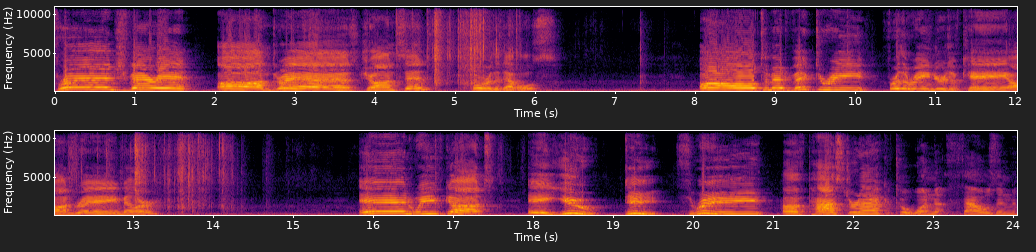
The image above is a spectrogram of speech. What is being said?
French variant Andreas Johnsson for the Devils. Ultimate victory for the Rangers of K'Andre Miller. And we've got a UD3 of Pastrnak to 1,000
